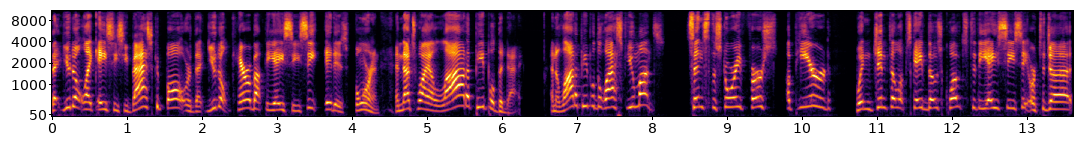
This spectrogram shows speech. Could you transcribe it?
that you don't like ACC basketball or that you don't care about the ACC, it is foreign. And that's why a lot of people today, and a lot of people the last few months, since the story first appeared when Jim Phillips gave those quotes to the ACC or to, uh,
